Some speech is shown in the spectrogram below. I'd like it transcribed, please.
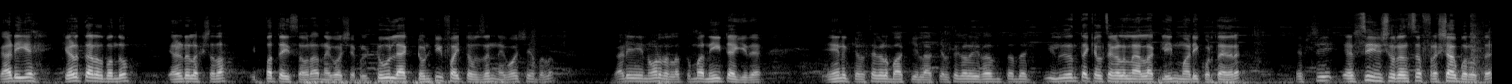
ಗಾಡಿಗೆ ಕೇಳ್ತಾ ಇರೋದು ಬಂದು ಎರಡು ಲಕ್ಷದ ಇಪ್ಪತ್ತೈದು ಸಾವಿರ negotiable two lakh twenty five thousand negotiable ಗಾಡಿ ನೋಡೋದಲ್ಲ, ತುಂಬ ನೀಟಾಗಿದೆ ಏನು ಕೆಲಸಗಳು ಬಾಕಿ ಇಲ್ಲ. ಕೆಲಸಗಳು ಇರೋಂಥದ್ದು ಇರೋಂಥ ಕೆಲಸಗಳನ್ನೆಲ್ಲ ಕ್ಲೀನ್ ಮಾಡಿ ಕೊಡ್ತಾ ಇದ್ದಾರೆ F C F C insurance fresh ಆಗಿ ಬರುತ್ತೆ.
